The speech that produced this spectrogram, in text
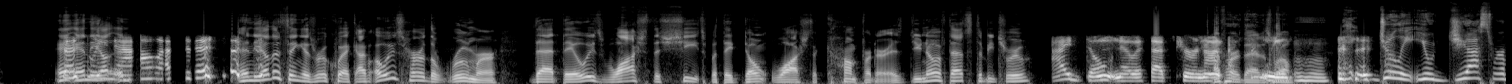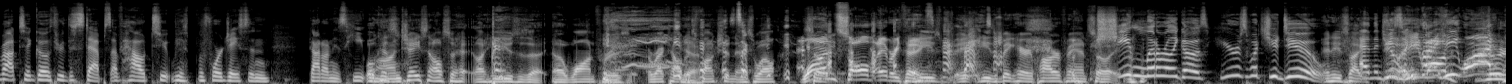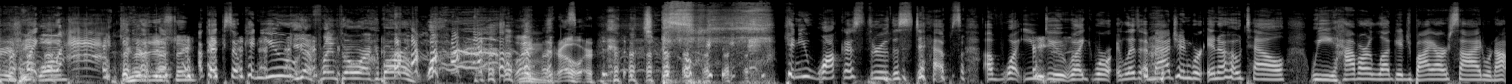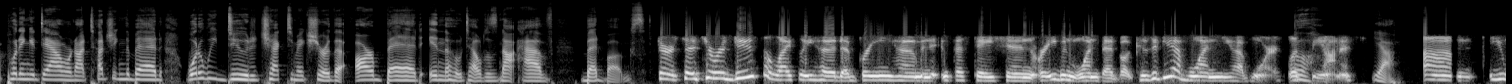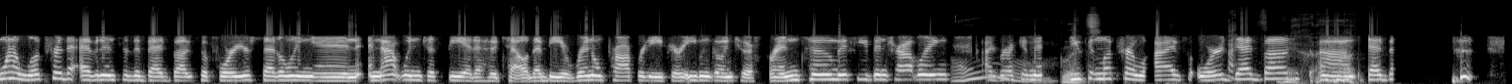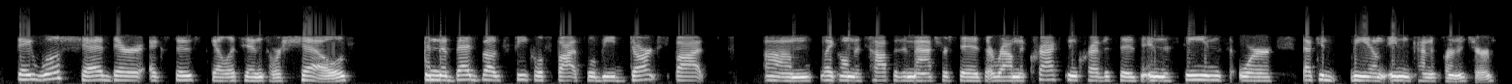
And, and the o- now after this. and the other thing is, real quick, I've always heard the rumor that they always wash the sheets, but they don't wash the comforter. Is do you know if that's to be true? I don't know if that's true or not. I've heard that as Certainly- well. Mm-hmm. Hey, Julie, you just were about to go through the steps of how to before Jason got on his heat Well, because wand. Jason also ha- like he uses a, a wand for his erectile Yeah. dysfunction as well. One solve everything. He's he's a big Harry Potter fan, so she literally goes, "Here's what you do," And he's like, and then "You Jason's a like, heat "You got a wand? heat wand." You heard of heat like, wand? "Ah." you heard of this thing? Okay, so can you you got a flamethrower I can borrow. Flamethrower. can you walk us through the steps of what you do? Like we're let's imagine we're in a hotel, we have our luggage by our side, we're not putting it down, we're not touching the bed. What do we do to check to make sure that our bed in the hotel does not have bed bugs? Sure. So to reduce the likelihood of bringing home an infestation or even one bed bug, because if you have one, you have more. Let's Ugh. be honest. Yeah. um, you want to look for the evidence of the bed bugs before you're settling in, and that wouldn't just be at a hotel. That'd be a rental property. If you're even going to a friend's home, if you've been traveling, I'd recommend good. you can look for live or dead bugs. um, dead bugs, they will shed their exoskeletons or shells, and the bed bug fecal spots will be dark spots um, like on the top of the mattresses, around the cracks and crevices in the seams, or that could be on any kind of furniture.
